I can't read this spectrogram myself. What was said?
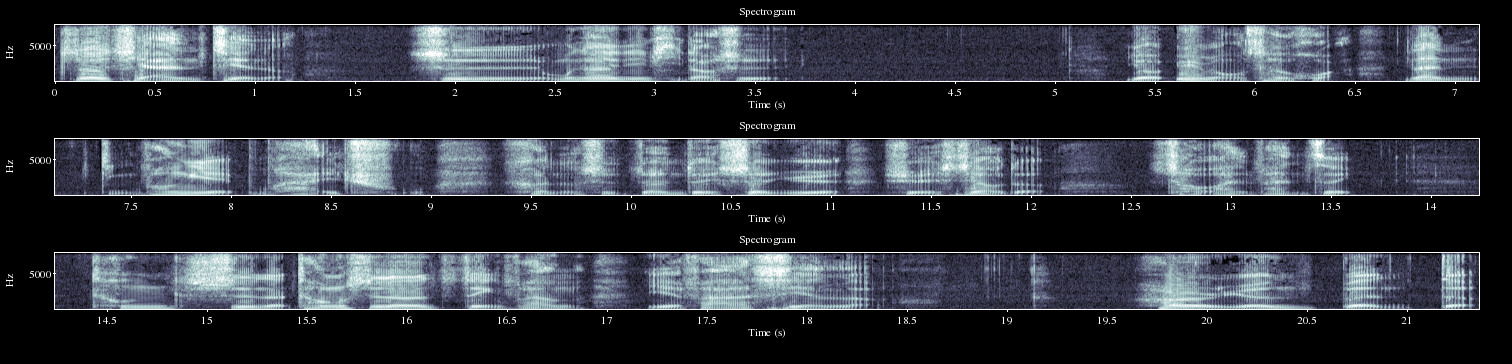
这起案件呢，是我们刚才已经提到是有预谋策划，但警方也不排除可能是针对圣约学校的仇恨犯罪。同时呢，同时呢，警方也发现了赫尔原本的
